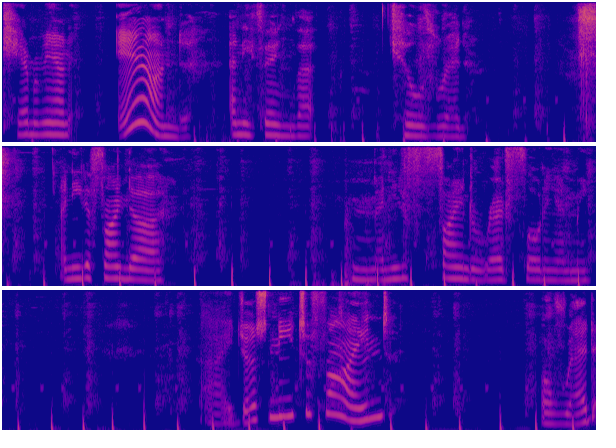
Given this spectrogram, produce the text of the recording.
cameraman and anything that kills red. I need to find a hmm, I need to find a red floating enemy. I just need to find a red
